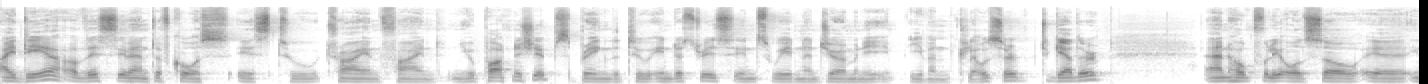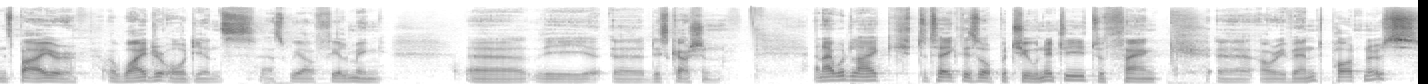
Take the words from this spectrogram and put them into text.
idea of this event, of course, is to try and find new partnerships, bring the two industries in Sweden and Germany even closer together, and hopefully also uh, inspire a wider audience as we are filming uh, the uh, discussion. And I would like to take this opportunity to thank uh, our event partners.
